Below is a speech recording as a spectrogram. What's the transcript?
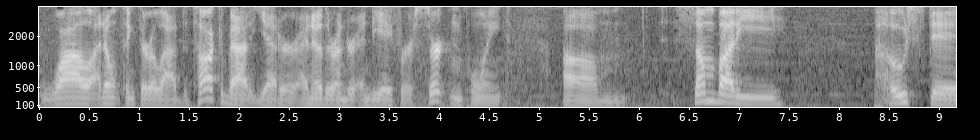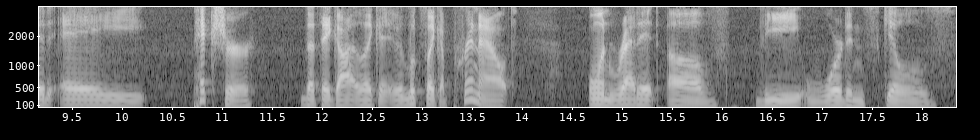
while I don't think they're allowed to talk about it yet, or I know they're under NDA for a certain point, um, somebody posted a picture that they got like a, it looks like a printout on Reddit of the Warden skills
